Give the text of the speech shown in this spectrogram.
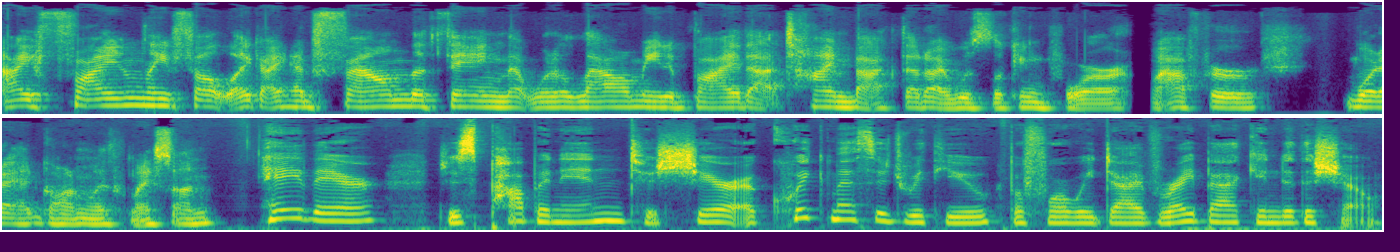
I finally felt like I had found the thing that would allow me to buy that time back that I was looking for after what I had gone with my son. Hey there, just popping in to share a quick message with you before we dive right back into the show.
